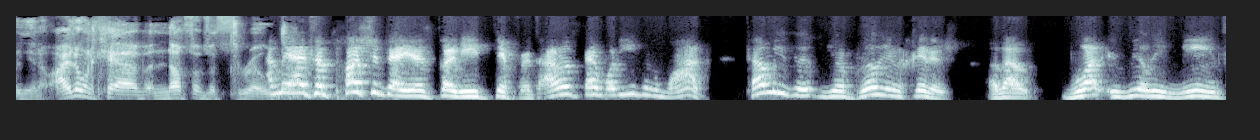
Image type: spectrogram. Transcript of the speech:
you know, I don't have enough of a throat. I mean, it's a Pasha day. It's going to be different. I don't understand what you even want. Tell me the, your brilliant Kiddush about what it really means,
